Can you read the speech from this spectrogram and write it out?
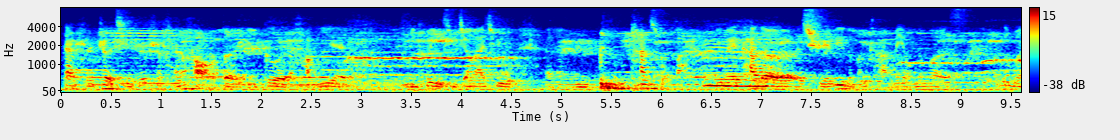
但是这其实是很好的一个行业。你可以去将来去，嗯，探索吧，因为他的学历的门槛没有那么那么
